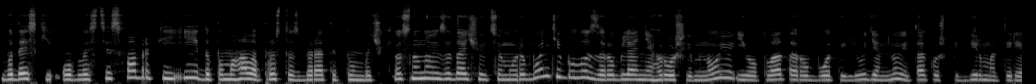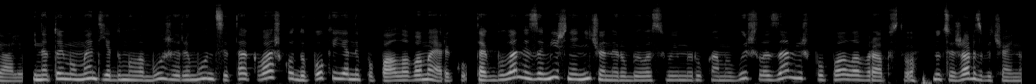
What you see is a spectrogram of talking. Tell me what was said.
в Одеській області з фабрики і допомагала просто збирати тумбочки. Основною задачею в цьому ремонті було заробляння грошей мною і оплата роботи людям, ну і також підбір матеріалів. І на той момент я думала, боже, ремонт це так важко, допоки я не попала в Америку. Так була незаміжня, нічого не робила своїми руками. Вийшла заміж, попала в рабство. Ну це жарт, звичайно.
